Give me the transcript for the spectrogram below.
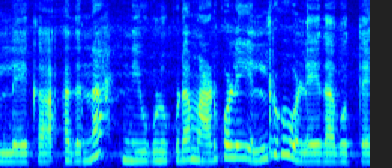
ಉಲ್ಲೇಖ. ಅದನ್ನು ನೀವುಗಳು ಕೂಡ ಮಾಡ್ಕೊಳ್ಳಿ. ಎಲ್ರಿಗೂ ಒಳ್ಳೆಯದಾಗುತ್ತೆ.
